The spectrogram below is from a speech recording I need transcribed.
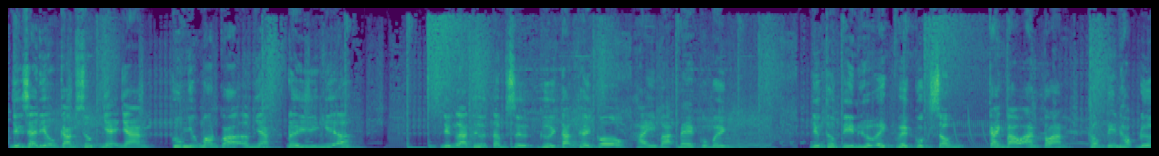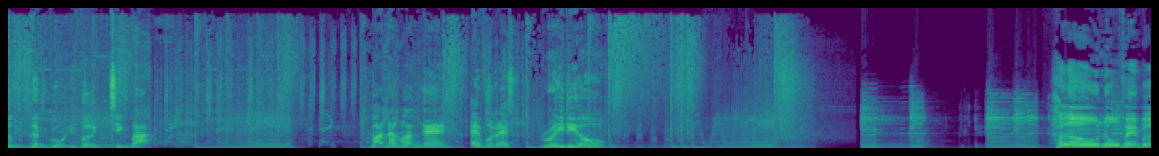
Những giai điệu cảm xúc nhẹ nhàng cùng những món quà âm nhạc đầy ý nghĩa. Những lá thư tâm sự gửi tặng thầy cô hay bạn bè của mình. Những thông tin hữu ích về cuộc sống, cảnh báo an toàn, thông tin học đường gần gũi với chính bạn. Bạn đang lắng nghe Everest Radio. Hello November!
